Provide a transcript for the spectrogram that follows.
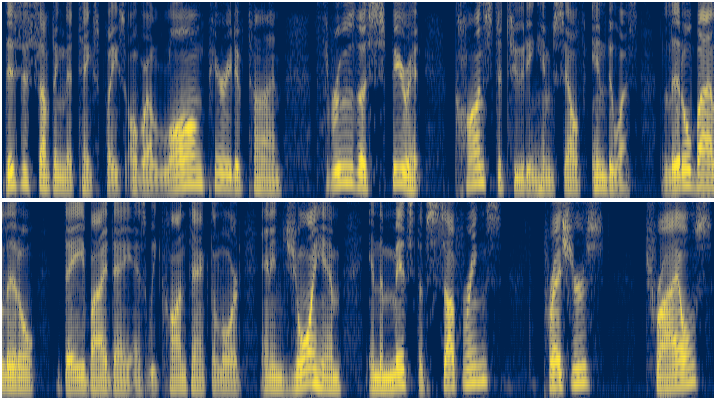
This is something that takes place over a long period of time through the Spirit constituting Himself into us, little by little, day by day, as we contact the Lord and enjoy Him in the midst of sufferings, pressures, trials,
